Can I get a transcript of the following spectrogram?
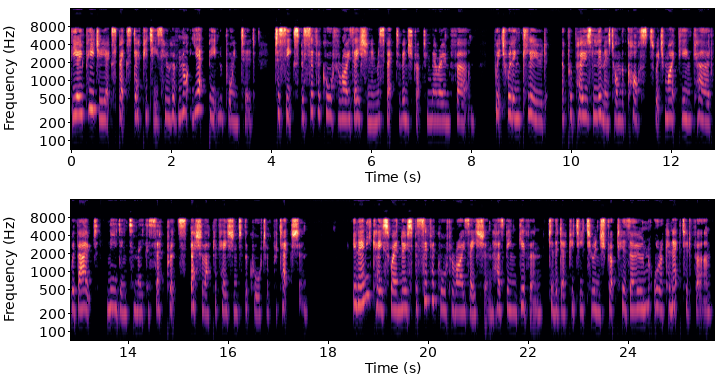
The OPG expects deputies who have not yet been appointed to seek specific authorisation in respect of instructing their own firm, which will include a proposed limit on the costs which might be incurred without needing to make a separate special application to the Court of Protection. In any case where no specific authorisation has been given to the deputy to instruct his own or a connected firm,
